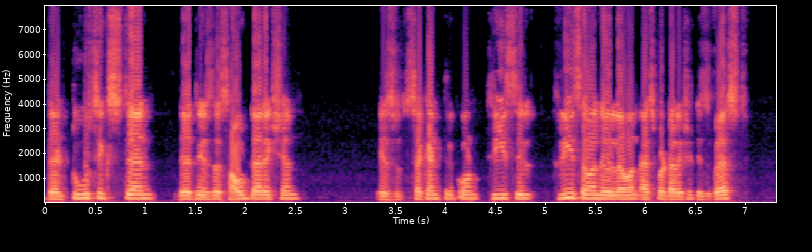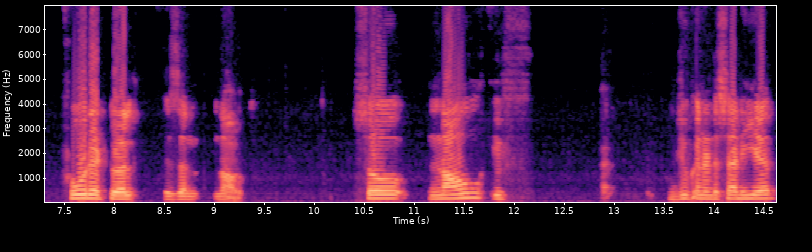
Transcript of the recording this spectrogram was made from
then 2 6 10 that is the south direction is second trikon 3 3 as per direction is west. 4 8 12 is the north. So now if you can understand here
